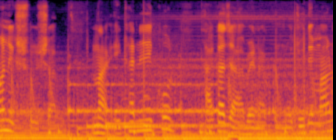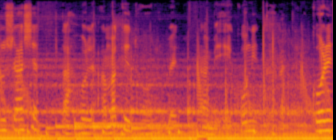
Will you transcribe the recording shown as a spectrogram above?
অনেক সুস্বাদ। না এখানে এখন থাকা যাবে না কোনো। যদি মানুষ আসে, তাহলে আমাকে ধরবে। আমি এখনই তাড়াতাড়ি করে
